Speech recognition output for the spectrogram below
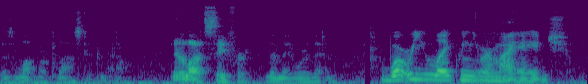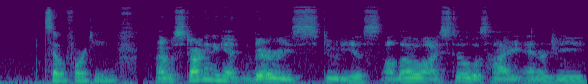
there's a lot more plastic now. They're a lot safer than they were then. What were you like when you were my age? So 14. I was starting to get very studious, although I still was high energy.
